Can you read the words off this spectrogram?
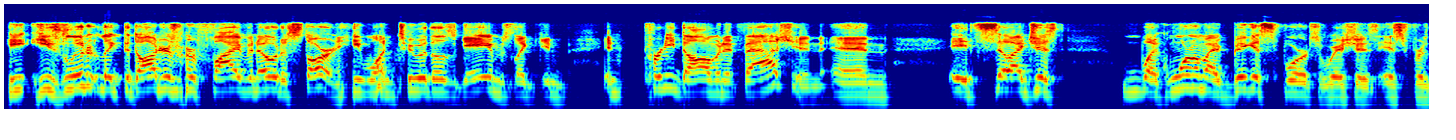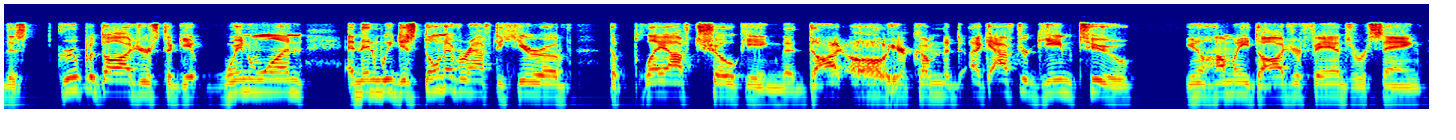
He, he's literally like the Dodgers were five and zero to start, and he won two of those games like in in pretty dominant fashion. And it's so I just like one of my biggest sports wishes is for this group of Dodgers to get win one, and then we just don't ever have to hear of the playoff choking. The dot oh here come the like after game two. You know how many Dodger fans were saying,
